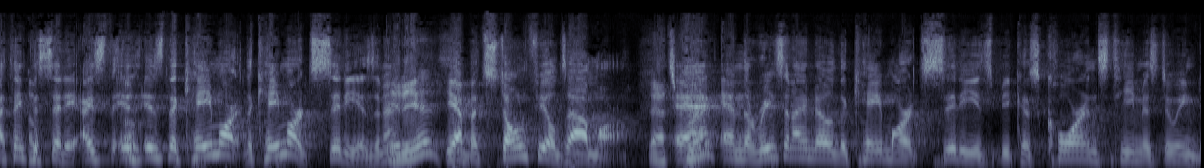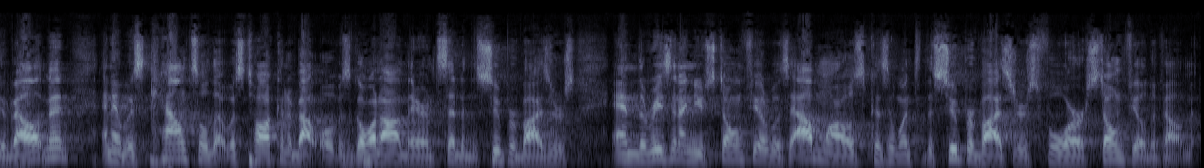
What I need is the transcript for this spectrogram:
I think the city is, is, is the Kmart the Kmart city, isn't it? It is. Yeah, but Stonefield's Albemarle. That's and, correct. And the reason I know the Kmart city is because Corin's team is doing development, and it was council that was talking about what was going on there instead of the supervisors. And the reason I knew Stonefield was Albemarle is because it went to the supervisors for Stonefield development.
